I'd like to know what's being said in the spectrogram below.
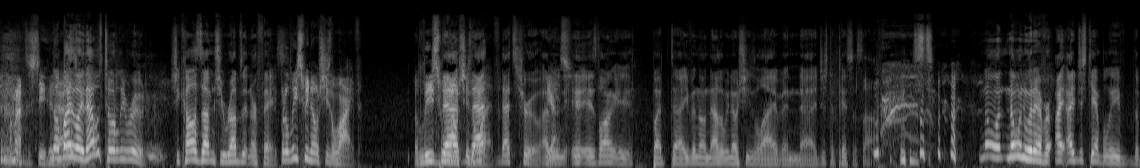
I'm gonna have to see who. No, that by the way, now. that was totally rude. She calls up and she rubs it in her face. But at least we know she's alive. At least we know she's that- alive. That's true. I Yes. mean, as long, but uh, even though now that we know she's alive, and uh, just to piss us off, Just- no one, no one would ever. I, I just can't believe the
